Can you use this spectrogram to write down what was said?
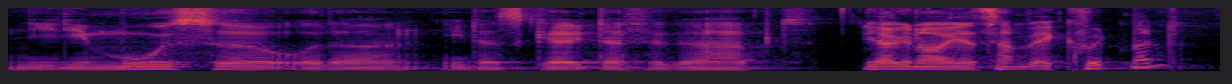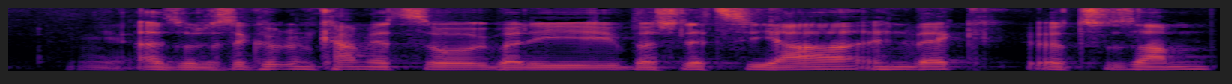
nie die Muße oder nie das Geld dafür gehabt. ja, genau, jetzt haben wir Equipment. Ja. Also das Equipment kam jetzt so über, die, über das letzte Jahr hinweg äh, zusammen.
